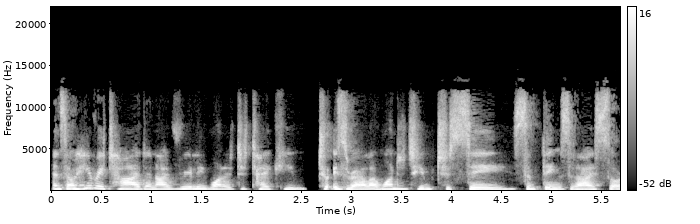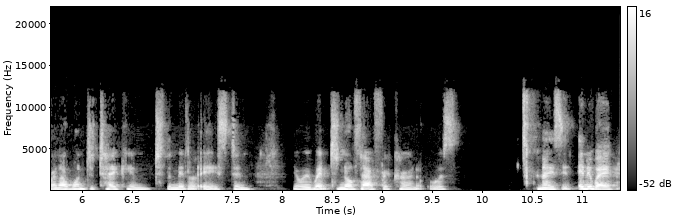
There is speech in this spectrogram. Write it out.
And so he retired, and I really wanted to take him to Israel. I wanted him to see some things that I saw, and I wanted to take him to the Middle East. And you know, we went to North Africa, and it was amazing. Anyway,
